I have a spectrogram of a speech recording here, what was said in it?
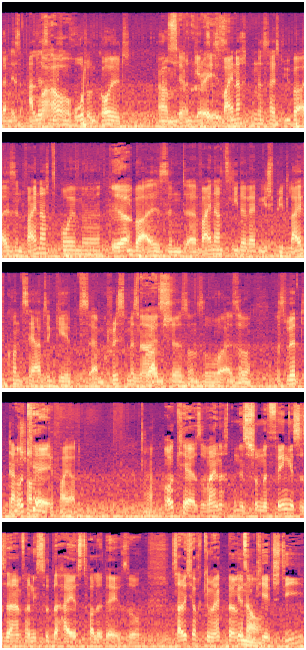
dann ist alles in Wow. diesem Rot und Gold. Ähm, ja und jetzt ist crazy. Weihnachten, das heißt, überall sind Weihnachtsbäume, Ja. überall sind äh, Weihnachtslieder werden gespielt, Live-Konzerte gibt's, ähm, Christmas Nice. Brunches und so. Also das wird dann schon Okay. gefeiert. Ja. Okay, also Weihnachten ist schon a thing, es ist einfach nicht so the highest holiday. So. Das habe ich auch gemerkt bei uns Genau. im PhD.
